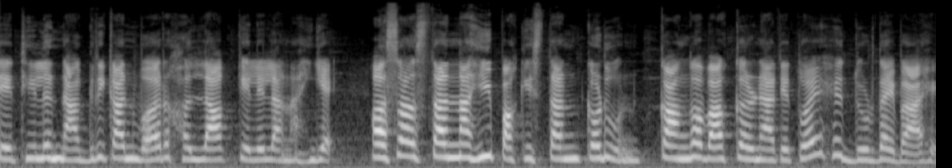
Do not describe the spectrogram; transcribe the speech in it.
तेथील नागरिकांवर हल्ला केलेला नाहीये. असं असतानाही पाकिस्तानकडून कांगावा करण्यात येतोय हे दुर्दैव आहे.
